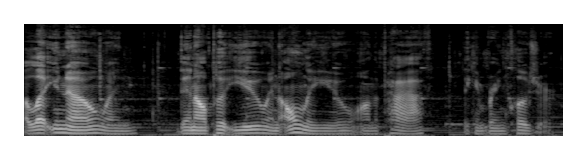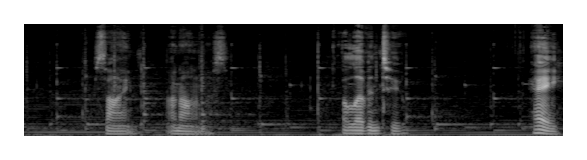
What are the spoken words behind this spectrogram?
I'll let you know, and then I'll put you and only you on the path that can bring closure. Signed, Anonymous. 11 2. Hey,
